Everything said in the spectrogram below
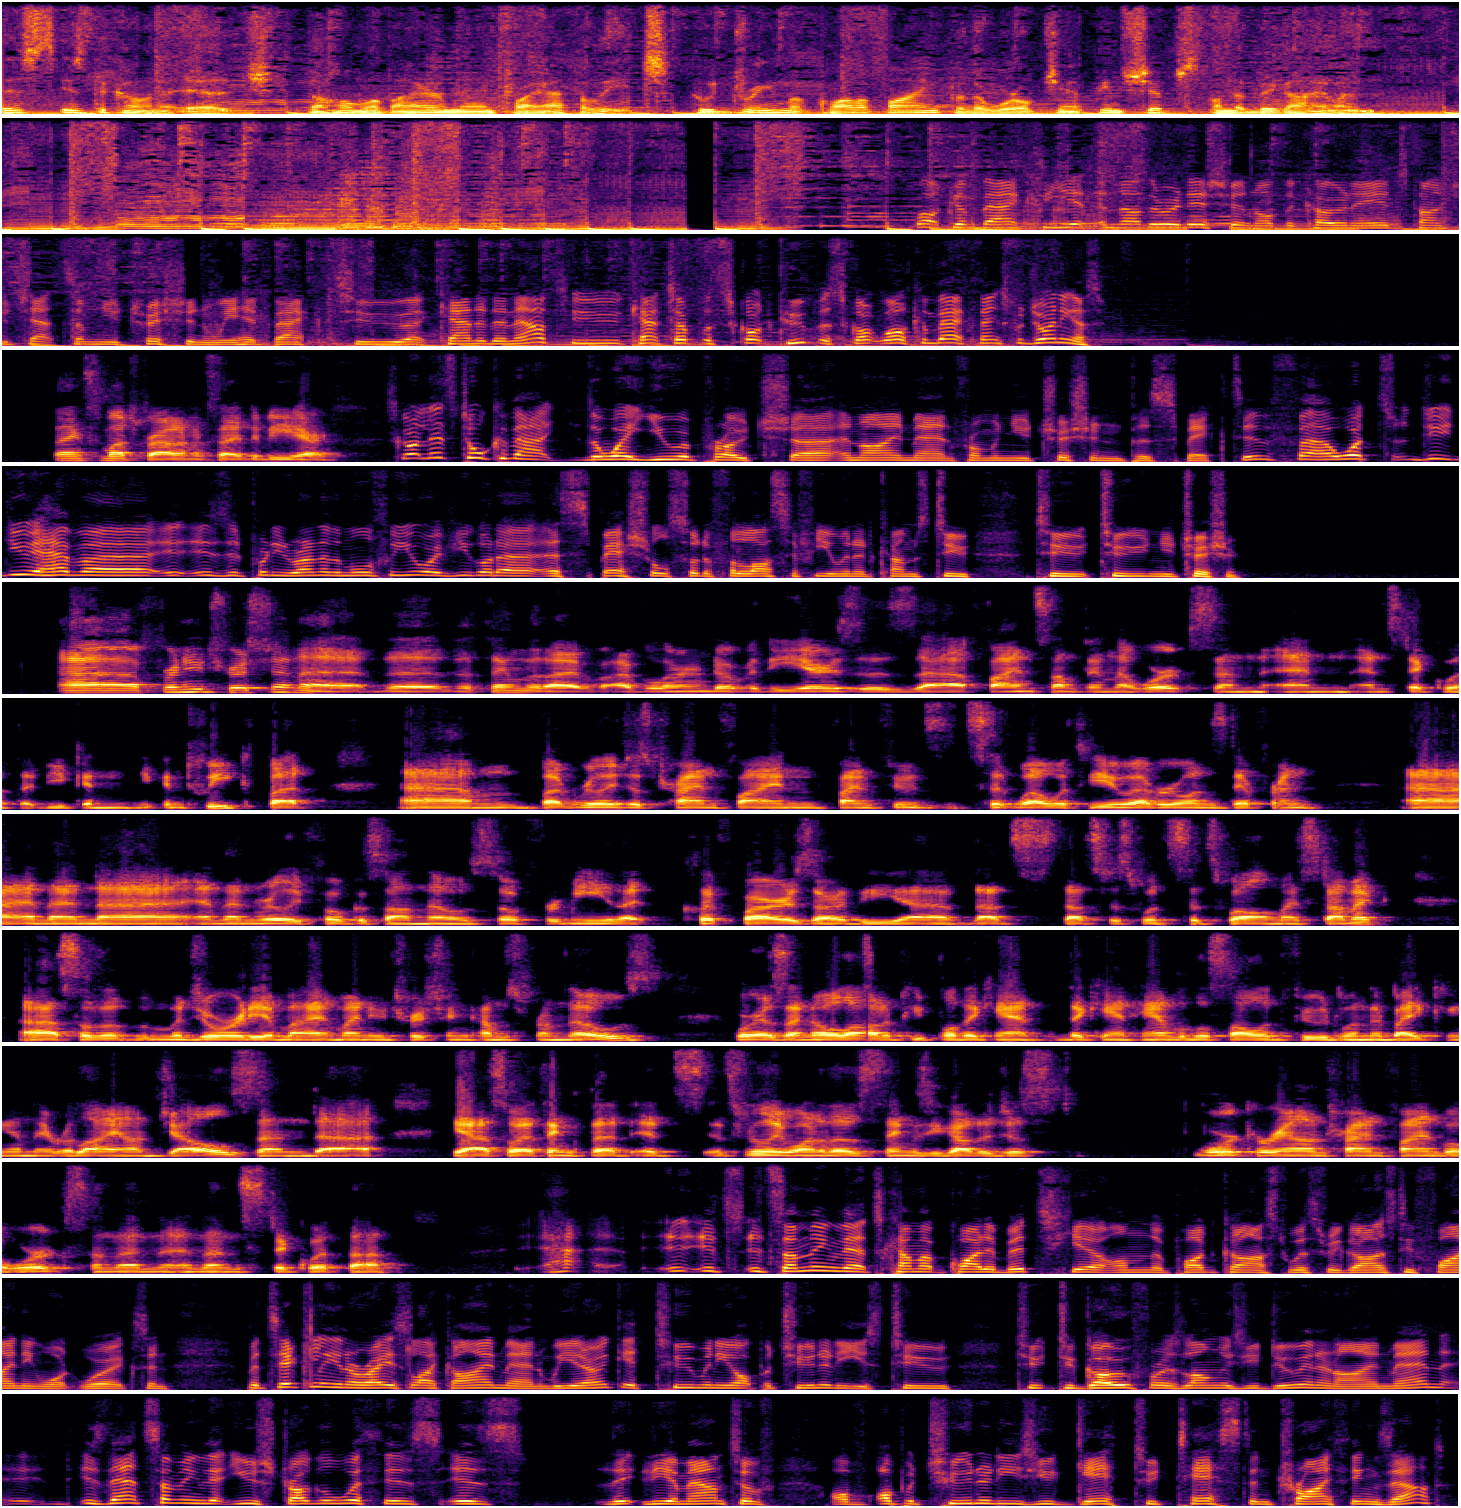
This is the Kona Edge, the home of Ironman triathletes who dream of qualifying for the World Championships on the Big Island. Welcome back to yet another edition of the Kona Edge. Time to chat some nutrition. We head back to uh, Canada now to catch up with Scott Cooper. Scott, welcome back. Thanks for joining us. Thanks so much, Brad. I'm excited to be here. Scott, let's talk about the way you approach uh, an Ironman from a nutrition perspective. Uh, what do, do, you have? A, is it pretty run of the mill for you, or have you got a, a, special sort of philosophy when it comes to to to nutrition? Uh, for nutrition, uh, the the thing that I've I've learned over the years is uh, find something that works and and and stick with it. You can you can tweak, but um, but really just try and find find foods that sit well with you. Everyone's different, uh, and then uh, and then really focus on those. So for me, that Clif bars are the uh, that's that's just what sits well in my stomach. so the, the majority of my my nutrition comes from those. Whereas I know a lot of people they can't they can't handle the solid food when they're biking and they rely on gels and uh, yeah, so I think that it's it's really one of those things you got to just work around, try and find what works, and then and then stick with that. It's it's something that's come up quite a bit here on the podcast with regards to finding what works and particularly in a race like Ironman, where you don't get too many opportunities to, to, to go for as long as you do in an Ironman. Is that something that you struggle with? Is is the, the amount of, of opportunities you get to test and try things out?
